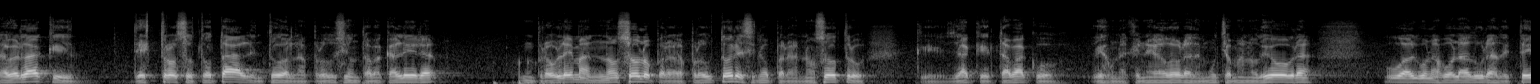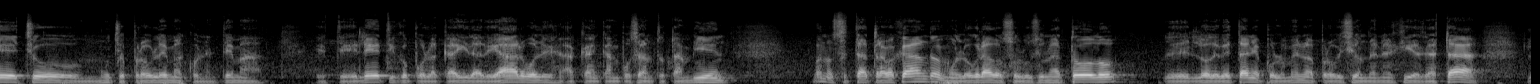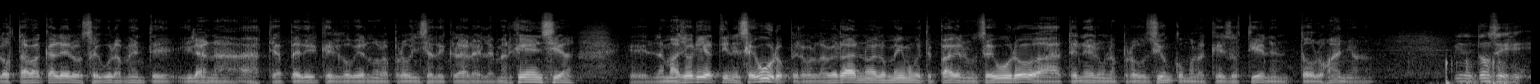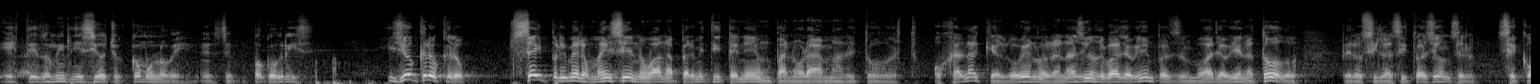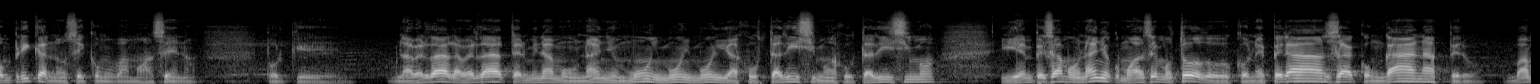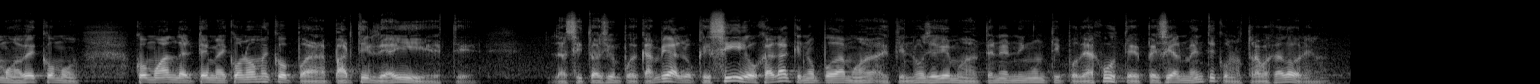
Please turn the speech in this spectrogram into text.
La verdad que destrozo total en toda la producción tabacalera, un problema no solo para los productores, sino para nosotros, que ya que el tabaco es una generadora de mucha mano de obra, hubo algunas voladuras de techo, muchos problemas con el tema este, eléctrico por la caída de árboles, acá en Camposanto también. Bueno, se está trabajando, hemos logrado solucionar todo. Eh, lo de Betania, por lo menos la provisión de energía ya está. Los tabacaleros seguramente irán a, pedir que el gobierno de la provincia declare la emergencia. Eh, la mayoría tiene seguro, pero la verdad no es lo mismo que te paguen un seguro a tener una producción como la que ellos tienen todos los años. Bien, entonces, este 2018, ¿cómo lo ve? Es un poco gris. Yo creo que los seis primeros meses nos van a permitir tener un panorama de todo esto. Ojalá que al gobierno de la nación le vaya bien, pues vaya bien a todos, pero si la situación se, se complica, no sé cómo vamos a hacer, ¿no? Porque la verdad, la verdad, terminamos un año muy, muy, muy ajustadísimo, ajustadísimo, y empezamos un año como hacemos todos, con esperanza, con ganas, pero vamos a ver cómo cómo anda el tema económico, para partir de ahí este, la situación puede cambiar. Lo que sí, ojalá que no podamos, que no lleguemos a tener ningún tipo de ajuste, especialmente con los trabajadores.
